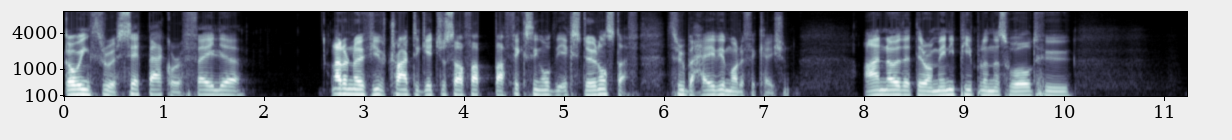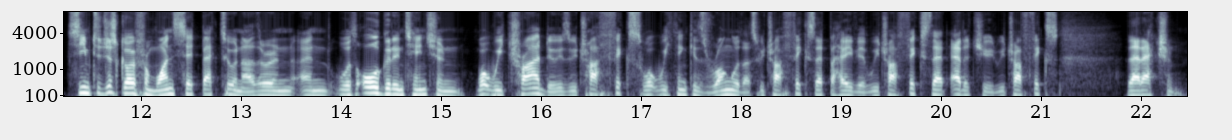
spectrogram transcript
going through a setback or a failure. I don't know if you've tried to get yourself up by fixing all the external stuff through behavior modification. I know that there are many people in this world who seem to just go from one setback to another. And, and with all good intention what we try to do is we try to fix what we think is wrong with us. We try to fix that behavior. We try to fix that attitude. We try to fix that action.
